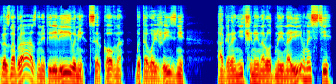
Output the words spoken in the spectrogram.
разнообразными переливами церковно-бытовой жизни, ограниченной народной наивности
